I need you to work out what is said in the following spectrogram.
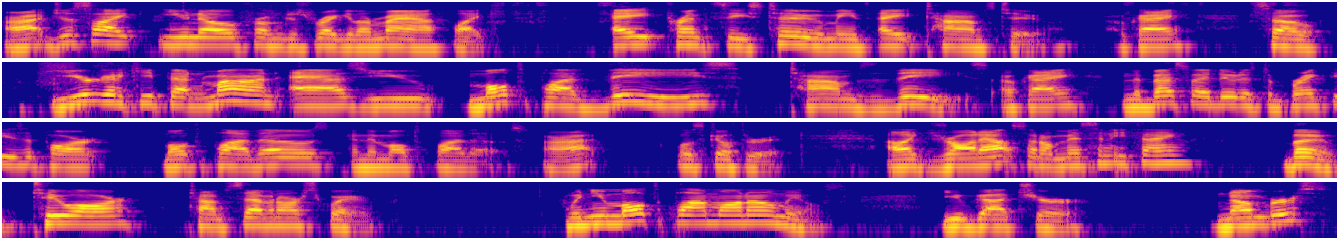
All right, just like you know from just regular math, like 8 parentheses 2 means 8 times 2, okay? So you're going to keep that in mind as you multiply these times these, okay? And the best way to do it is to break these apart, multiply those, and then multiply those, all right? Let's go through it. I like to draw it out so I don't miss anything. Boom, 2r times 7r squared. When you multiply monomials, you've got your numbers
